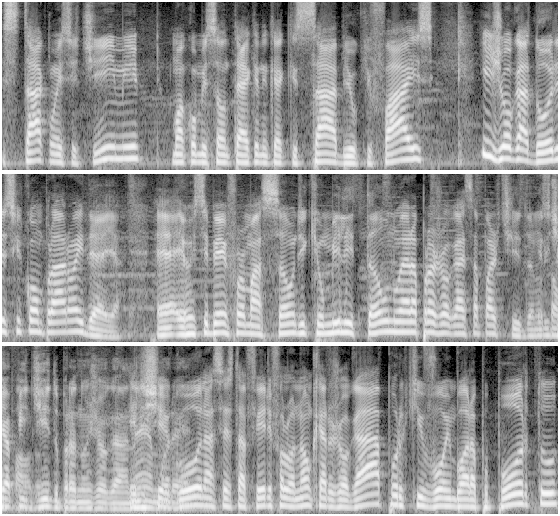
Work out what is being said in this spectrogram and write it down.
está com esse time uma comissão técnica que sabe o que faz e jogadores que compraram a ideia. É, eu recebi a informação de que o Militão não era para jogar essa partida. Ele São tinha Paulo. pedido para não jogar, Ele né? Ele chegou Moreno? na sexta-feira e falou: não quero jogar porque vou embora para o Porto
